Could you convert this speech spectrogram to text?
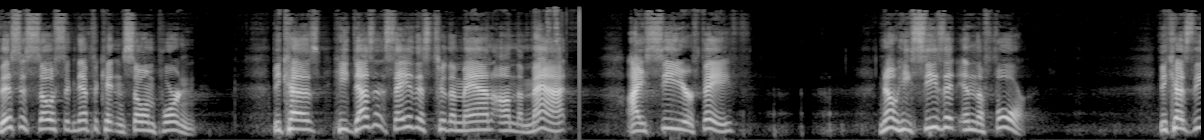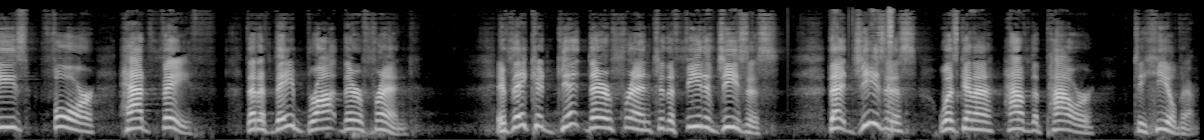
This is so significant and so important because he doesn't say this to the man on the mat, I see your faith. No, he sees it in the four. Because these four had faith that if they brought their friend, if they could get their friend to the feet of Jesus, that Jesus was going to have the power to heal them.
